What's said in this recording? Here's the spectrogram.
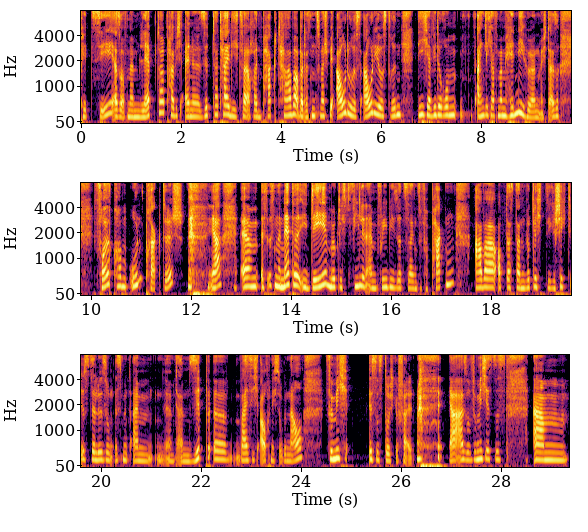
PC, also auf meinem Laptop, habe ich eine ZIP-Datei, die ich zwar auch entpackt habe, aber da sind zum Beispiel Audios, Audios drin, die ich ja wiederum eigentlich auf meinem Handy hören möchte. Also vollkommen unpraktisch. ja, ähm, es ist eine nette Idee, möglichst viel in einem Freebie sozusagen zu verpacken, aber ob das dann wirklich die geschickteste Lösung ist mit einem äh, mit einem ZIP, äh, weiß ich auch nicht so genau. Für mich ist es durchgefallen. ja, also für mich ist es ähm,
